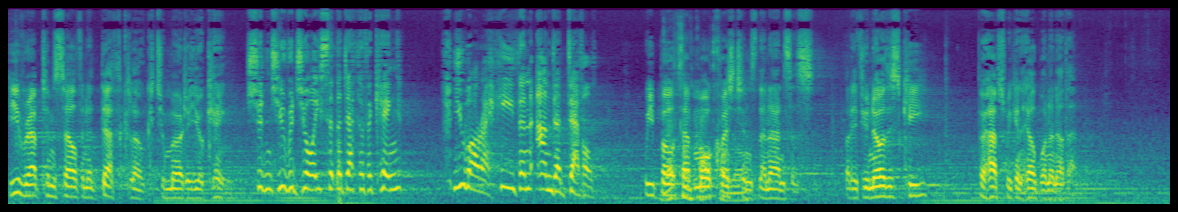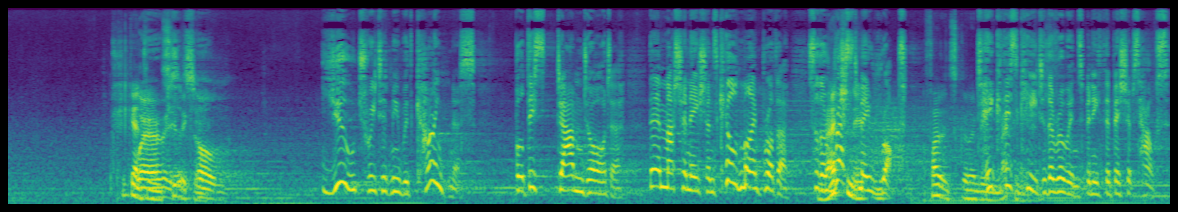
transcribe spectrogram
He wrapped himself in a death cloak to murder your king. Shouldn't you rejoice at the death of a king? You are a heathen and a devil. We both have more uncalled for, though. questions than answers. But if you know this key, perhaps we can help one another. She can't Where even is see the its home? You treated me with kindness, but this damned order, their machinations killed my brother, so the rest may rot. I thought it's gonna be Take this key to the ruins beneath the bishop's house.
